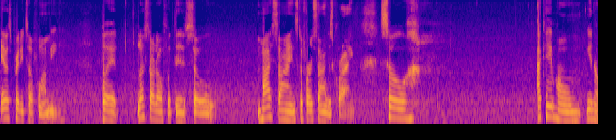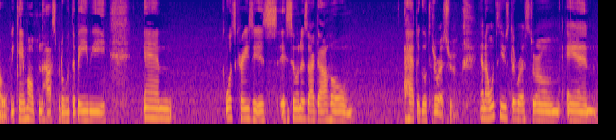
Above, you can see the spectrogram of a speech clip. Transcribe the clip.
it was pretty tough on me. But let's start off with this. So, my signs, the first sign was crying. So, I came home, you know, we came home from the hospital with the baby. And what's crazy is as soon as I got home, I had to go to the restroom. And I went to use the restroom and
